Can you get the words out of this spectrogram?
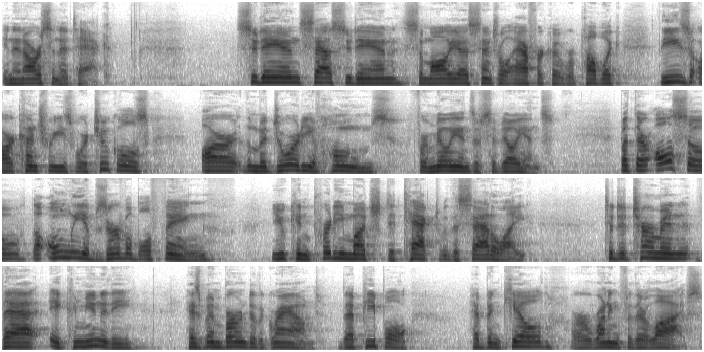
in an arson attack. Sudan, South Sudan, Somalia, Central Africa Republic, these are countries where tukuls are the majority of homes for millions of civilians. But they're also the only observable thing you can pretty much detect with a satellite to determine that a community has been burned to the ground, that people have been killed or are running for their lives.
